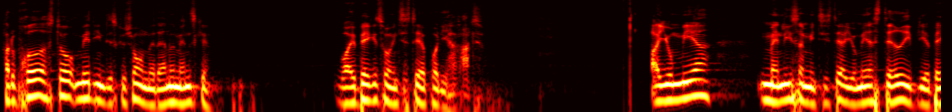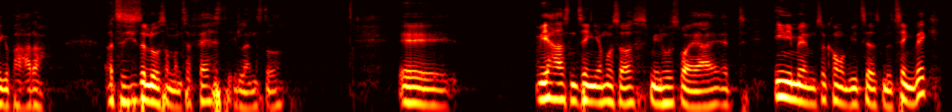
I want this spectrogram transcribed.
Har du prøvet at stå midt i en diskussion med et andet menneske, hvor I begge to insisterer på, at de har ret? Og jo mere man ligesom insisterer, jo mere stedig bliver begge parter. Og til sidst så låser man sig fast et eller andet sted. Øh, vi har sådan en ting hjemme hos os, min hustru og jeg, at indimellem så kommer vi til at smide ting væk,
